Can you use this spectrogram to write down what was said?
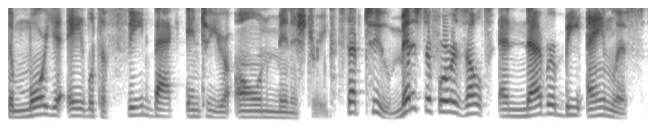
the more you're able to feed back into your own ministry. Step two, minister for results and never be aimless.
